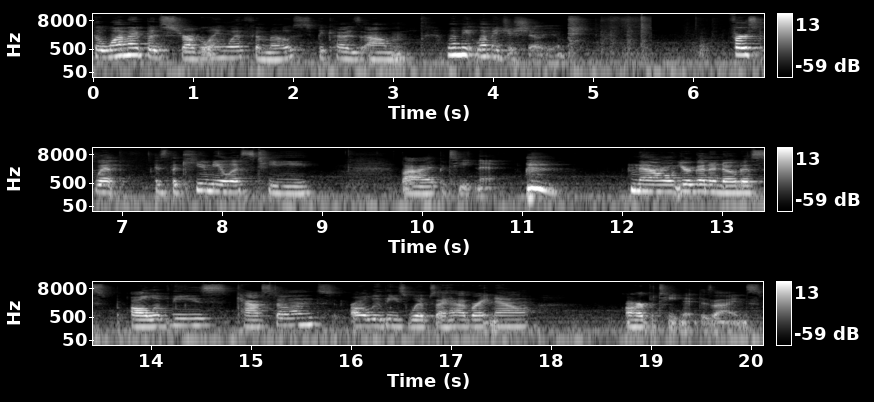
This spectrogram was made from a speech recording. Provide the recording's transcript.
the one I've been struggling with the most because um, let me let me just show you. First WIP is the Cumulus Tee by Petite Knit. now you're gonna notice all of these cast-ons, all of these WIPs I have right now are Petite Knit designs.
